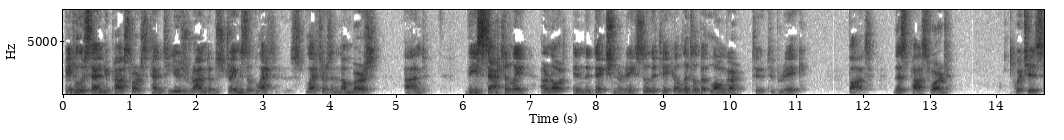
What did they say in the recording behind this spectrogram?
People who send you passwords tend to use random strings of let letters and numbers and these certainly are not in the dictionary, so they take a little bit longer to, to break. But this password, which is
